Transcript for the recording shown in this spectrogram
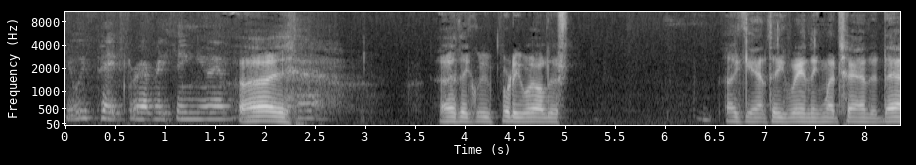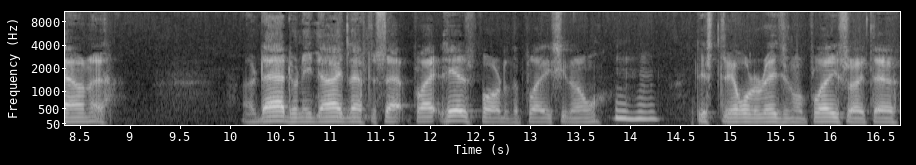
yeah, we paid for everything you ever. I I think we pretty well just. I can't think of anything much handed down. Uh, our dad, when he died, left us that pla- his part of the place, you know, mm-hmm. just the old original place right there,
